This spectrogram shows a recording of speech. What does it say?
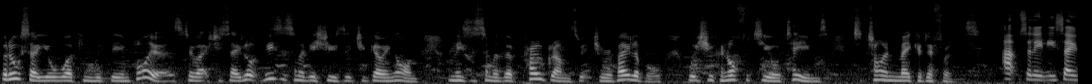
but also you're working with the employers to actually say, look, these are some of the issues that you're going on, and these are some of the programs which are available, which you can offer to your teams to try and make a difference. Absolutely. So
